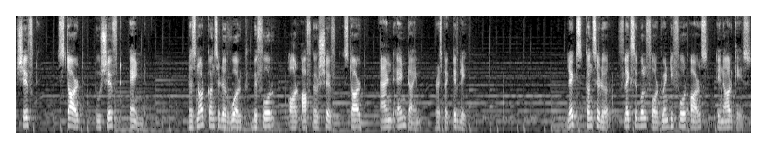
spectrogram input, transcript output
shift start to shift end does not consider work before or after shift start and end time respectively. Let's consider flexible for 24 hours in our case.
